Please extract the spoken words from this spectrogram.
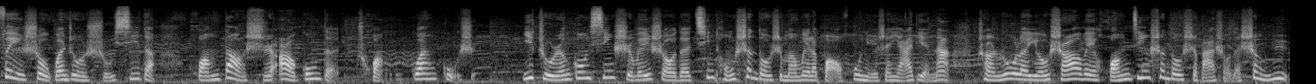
最受观众熟悉的黄道十二宫的闯关故事。以主人公星矢为首的青铜圣斗士们，为了保护女神雅典娜，闯入了由十二位黄金圣斗士把守的圣域。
